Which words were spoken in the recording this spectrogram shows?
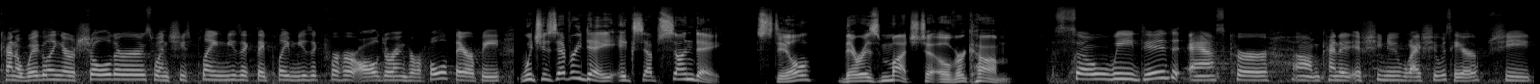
kind of wiggling her shoulders when she's playing music. They play music for her all during her whole therapy. Which is every day except Sunday. Still, there is much to overcome. So we did ask her um, kind of if she knew why she was here. She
